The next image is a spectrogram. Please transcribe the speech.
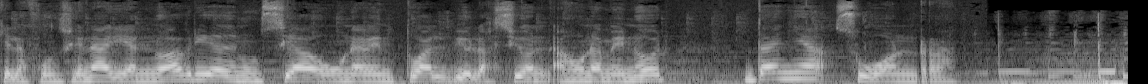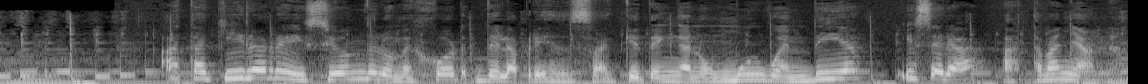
que la funcionaria no habría denunciado una eventual violación a una menor, daña su honra. Hasta aquí la revisión de lo mejor de la prensa. Que tengan un muy buen día y será hasta mañana.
